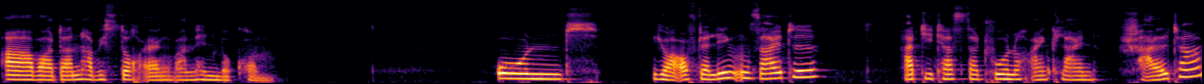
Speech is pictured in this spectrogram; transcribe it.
aber dann habe ich es doch irgendwann hinbekommen. Und ja, auf der linken Seite hat die Tastatur noch einen kleinen Schalter.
